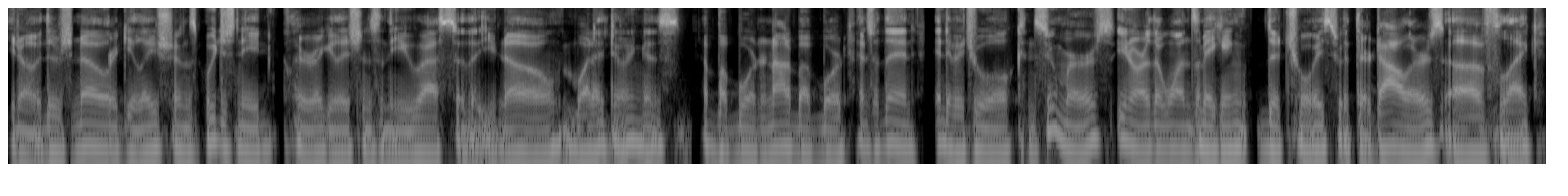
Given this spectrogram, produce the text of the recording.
you know, there's no regulations. We just need clear regulations in the US so that you know what I'm doing is above board or not above board. And so then individual consumers, you know, are the ones making the choice with their dollars of like,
